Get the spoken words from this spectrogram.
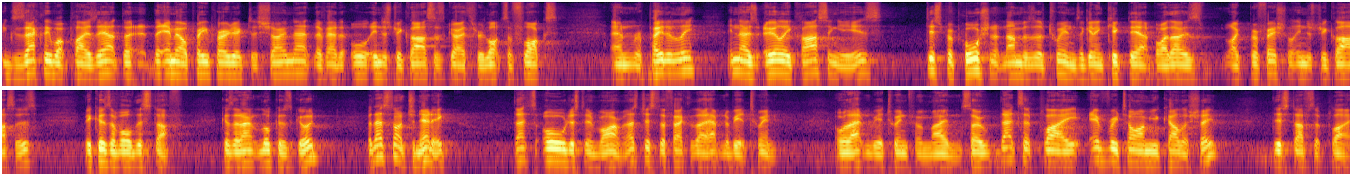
exactly what plays out. The, the MLP project has shown that. They've had all industry classes go through lots of flocks and repeatedly. In those early classing years, disproportionate numbers of twins are getting kicked out by those like professional industry classes because of all this stuff, because they don't look as good. But that's not genetic. That's all just environment. That's just the fact that they happen to be a twin, or they happen to be a twin from a maiden. So that's at play every time you colour sheep. This stuff's at play.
